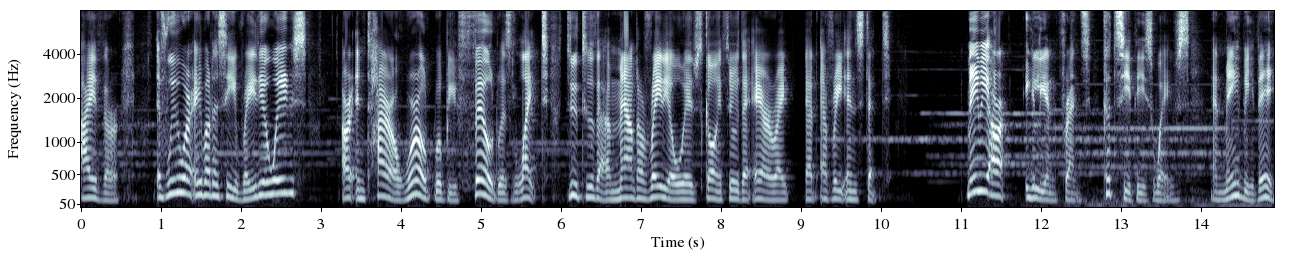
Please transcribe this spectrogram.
either. If we were able to see radio waves, our entire world would be filled with light due to the amount of radio waves going through the air right at every instant. Maybe our alien friends could see these waves, and maybe they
